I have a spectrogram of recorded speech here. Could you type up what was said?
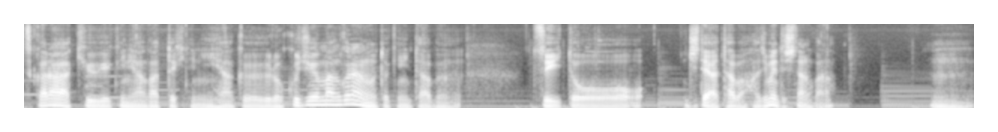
末から急激に上がってきて260万ぐらいの時に多分ツイート自体は多分初めてしたのかな。うん。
